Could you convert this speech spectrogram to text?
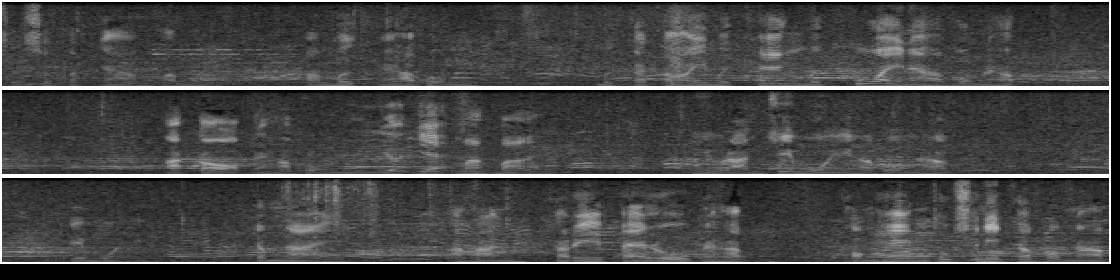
สวยสดงดงามปลาหมึกปลาหมึกนะครับผมหมึกกระตอยหมึกแห้งหมึกกล้วยนะครับผมนะครับปลากรอบนะครับ ผมมีเยอะแยะมากมายมีอยู่ร้านเจ๊หมวยครับผมนะครับเจ๊หมวยจำหน่ายอาหารทะเลแปรรูปนะครับ ของแห้งทุกชนิดครับผมนะครับ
